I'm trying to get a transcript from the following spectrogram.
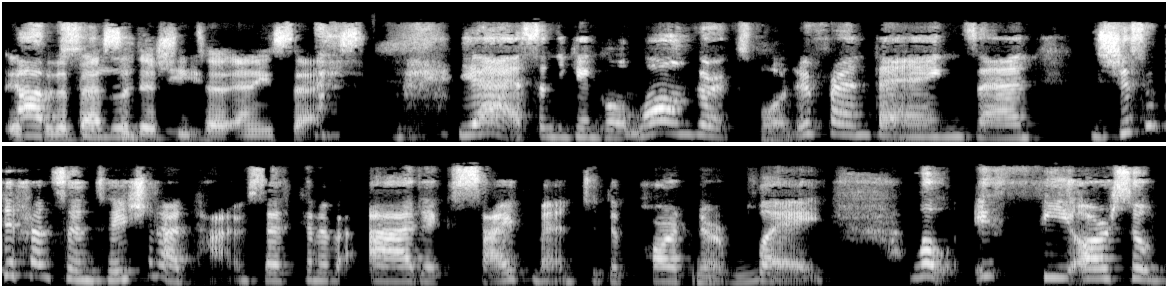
it's Absolutely. the best addition to any sex. yes, and you can go longer, explore different things, and it's just a different sensation at times that kind of add excitement to the partner mm-hmm. play. Well, if we are so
